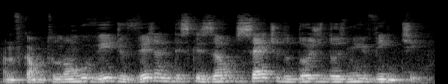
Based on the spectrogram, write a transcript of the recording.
para não ficar muito longo o vídeo, veja na descrição, 7 de 2 de 2020.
